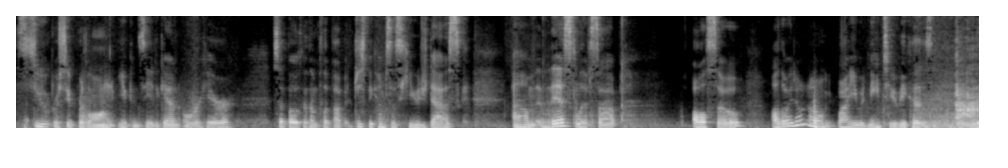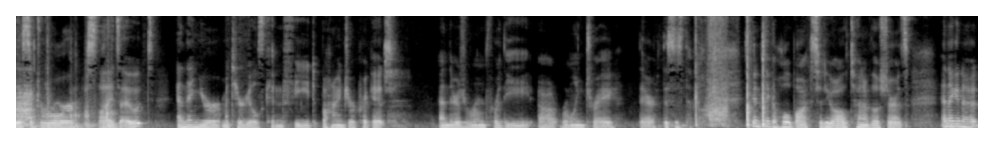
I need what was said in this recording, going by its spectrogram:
super, super long. You can see it again over here. So both of them flip up. It just becomes this huge desk. Um, this lifts up also, although I don't know why you would need to because this drawer slides out and then your materials can feed behind your Cricut and there's room for the uh, rolling tray there. This is the, it's gonna take a whole box to do all 10 of those shirts. And I'm gonna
